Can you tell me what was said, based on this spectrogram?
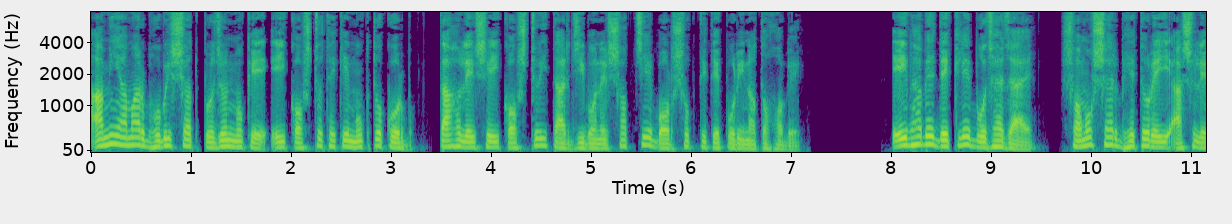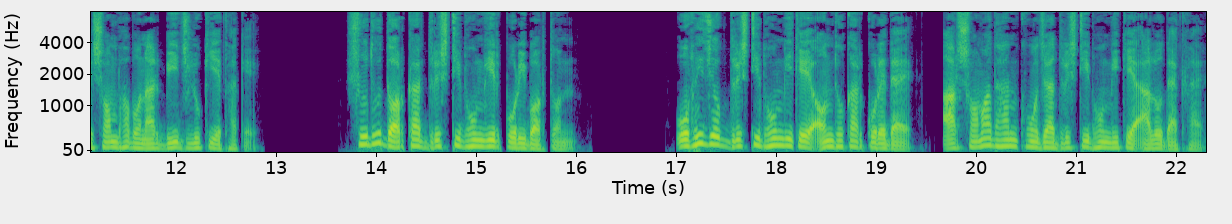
আমি আমার ভবিষ্যৎ প্রজন্মকে এই কষ্ট থেকে মুক্ত করব। তাহলে সেই কষ্টই তার জীবনের সবচেয়ে বড় শক্তিতে পরিণত হবে। এইভাবে দেখলে বোঝা যায়, সমস্যার ভেতরেই আসলে সম্ভাবনার বীজ লুকিয়ে থাকে। শুধু দরকার দৃষ্টিভঙ্গির পরিবর্তন। অভিযোগ দৃষ্টিভঙ্গিকে অন্ধকার করে দেয়, আর সমাধান খোঁজা দৃষ্টিভঙ্গিকে আলো দেখায়।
